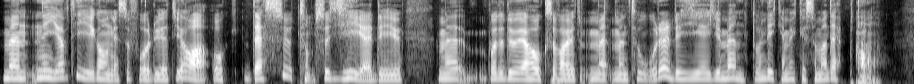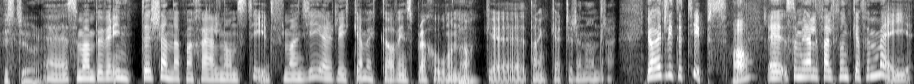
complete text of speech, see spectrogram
Men nio av tio gånger så får du ett ja och dessutom så ger det ju, både du och jag har också varit me- mentorer, det ger ju mentorn lika mycket som adepten. Ja, visst gör. Eh, Så man behöver inte känna att man stjäl någons tid, för man ger lika mycket av inspiration Mm. och eh, tankar till den andra. Jag har ett litet tips Ja, eh, som i alla fall funkar för mig.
